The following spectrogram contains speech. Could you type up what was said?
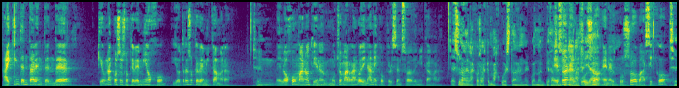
hay que intentar entender que una cosa es lo que ve mi ojo y otra es lo que ve mi cámara. Mm, el ojo humano tiene mucho más rango dinámico que el sensor de mi cámara. Es una de las cosas que más cuestan ¿eh? cuando empiezas Eso en en el fotografía. curso, en el curso básico Sí,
